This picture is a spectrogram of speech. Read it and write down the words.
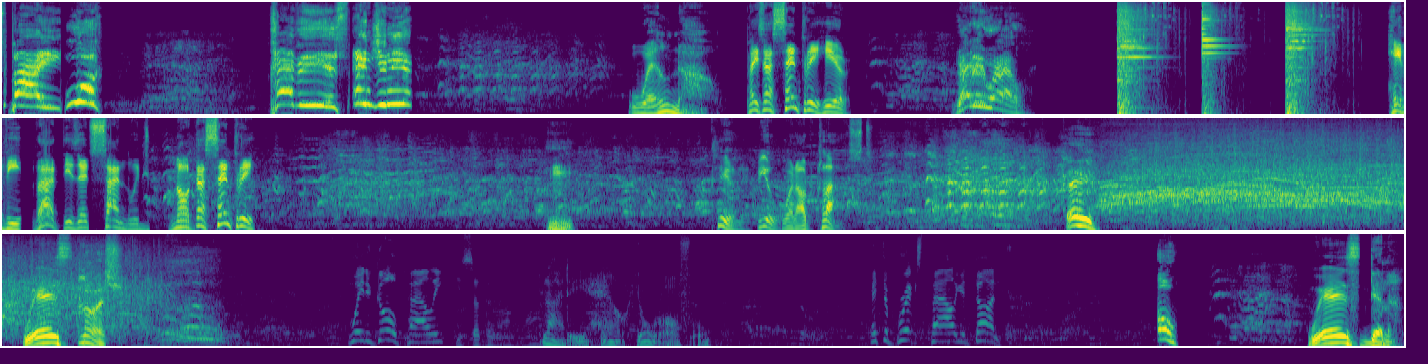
spy! Look! Heavy is engineer! Well now. Place a sentry here. Very well. Heavy, that is a sandwich, not a sentry. Hmm. Clearly, you were outclassed. Hey! Where's lunch? Way to go, Pally. He said the wrong one. Bloody hell, you're awful. Hit the bricks, pal. You're done. Oh! Where's dinner?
